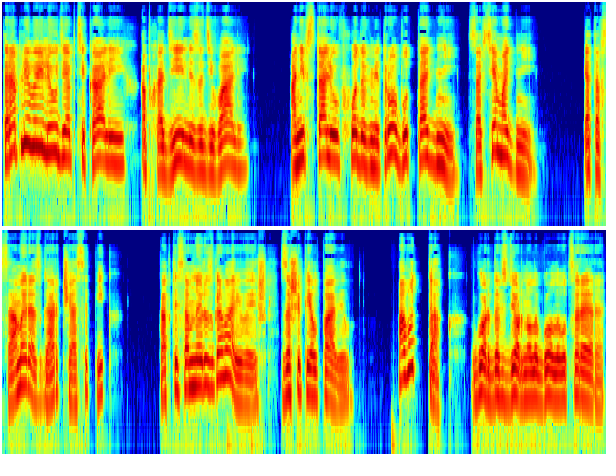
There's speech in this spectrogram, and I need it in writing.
Торопливые люди обтекали их, обходили, задевали. Они встали у входа в метро, будто одни, совсем одни. Это в самый разгар часа пик. «Как ты со мной разговариваешь?» — зашипел Павел. «А вот так», — гордо вздернула голову Церера.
